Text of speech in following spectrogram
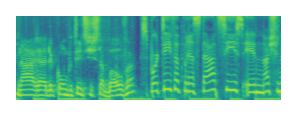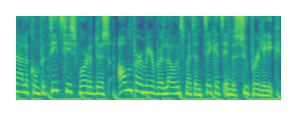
naar eh, de competities daarboven. Sportieve prestaties in nationale competities worden dus amper meer beloond met een ticket in de Super League.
